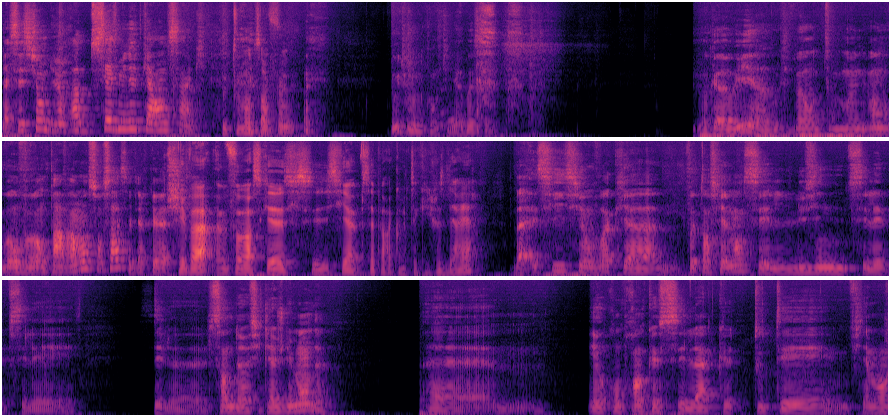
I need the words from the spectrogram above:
La session durera 16 minutes 45. où tout le monde s'en fout. Oui, tout le monde continue à bosser. Donc euh, oui, euh, donc, on, on- on- on part vraiment sur ça, c'est-à-dire que Je sais pas, faut voir ce que, si, si ça peut raconter quelque chose derrière. Bah, si, si on voit qu'il y a potentiellement c'est l'usine, c'est les, c'est les, c'est le centre de recyclage du monde, euh, et on comprend que c'est là que tout est finalement,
